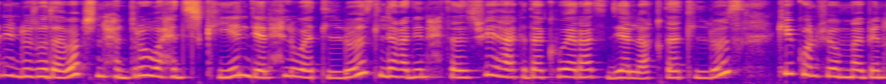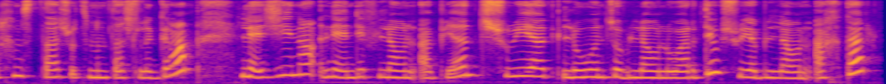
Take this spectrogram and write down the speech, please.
غادي ندوزو دابا باش نحضروا واحد الشكيل ديال حلوات اللوز اللي غادي نحتاج فيه هكذا كويرات ديال عقدات اللوز كيكون فيهم ما بين 15 و 18 غرام العجينة اللي عندي في اللون الأبيض شوية لونته باللون الوردي وشوية باللون الأخضر.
